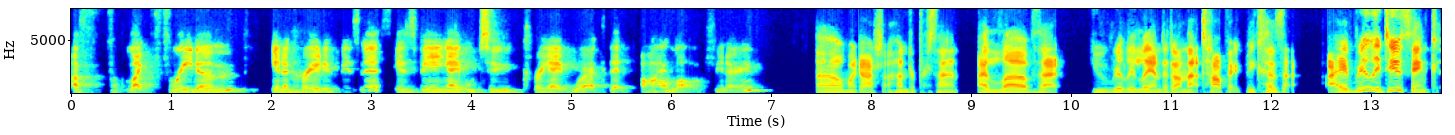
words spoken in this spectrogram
a like freedom in a mm. creative business is being able to create work that I love, you know? Oh my gosh, 100%. I love that you really landed on that topic because I really do think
